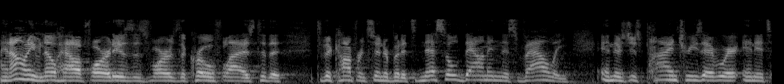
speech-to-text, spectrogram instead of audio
And I don't even know how far it is as far as the crow flies to the, to the conference center, but it's nestled down in this valley and there's just pine trees everywhere and it's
